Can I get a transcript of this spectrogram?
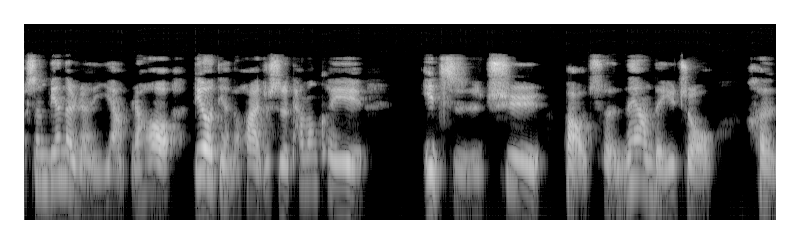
身边的人一样。然后第二点的话，就是他们可以一直去保存那样的一种很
